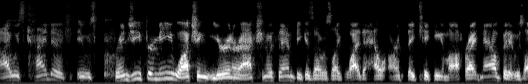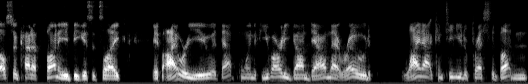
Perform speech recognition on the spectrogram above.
i was kind of it was cringy for me watching your interaction with them because i was like why the hell aren't they kicking him off right now? But it was also kind of funny because it's like if i were you at that point if you've already gone down that road why not continue to press the button?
